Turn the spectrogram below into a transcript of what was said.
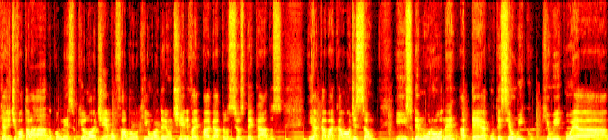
Que a gente volta lá no começo que o Lord Emon falou que o Wander um dia ele vai pagar pelos seus pecados e acabar com a maldição. E isso demorou, né, até acontecer o Ico, que o Ico é a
